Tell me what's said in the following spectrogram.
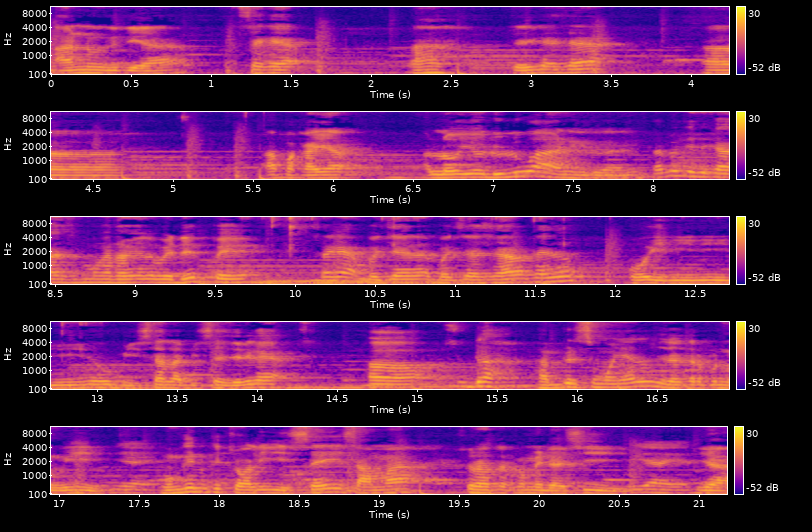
anu gitu ya. Saya kayak ah jadi kayak saya eh, apa kayak loyo duluan gitu kan. Tapi ketika mengetahui LWDP, saya kayak baca baca syaratnya itu oh ini ini ini oh bisa lah bisa. Jadi kayak eh, sudah hampir semuanya itu sudah terpenuhi. Iya, iya. Mungkin kecuali ISEI sama surat rekomendasi. Iya iya. Ya,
